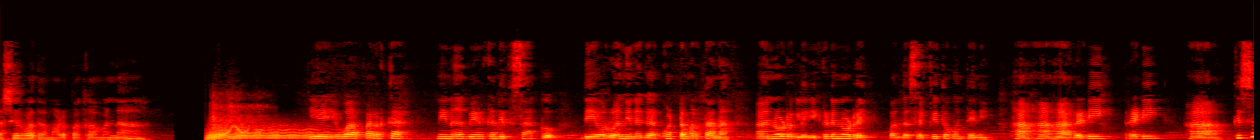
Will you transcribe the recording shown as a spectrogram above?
ಆಶೀರ್ವಾದ ಮಾಡಪ್ಪ ಕಾಮಣ್ಣ ಏ ಯುವ ಪರಕ, ನೀನು ಬೇಡ್ಕೊಂಡಿದ್ದು ಸಾಕು. ದೇವರು ನಿನಗೆ ಕೊಟ್ಟ ಮರ್ತಾನ. ನೋಡ್ರಿ, ಈ ಕಡೆ ನೋಡ್ರಿ, ಒಂದು ಸೆಲ್ಫಿ ತಗೊಂತೇನಿ. ಹಾ ಹಾ ಹಾ ರೆಡಿ ರೆಡಿ ಹಾ ಕಿಸ್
